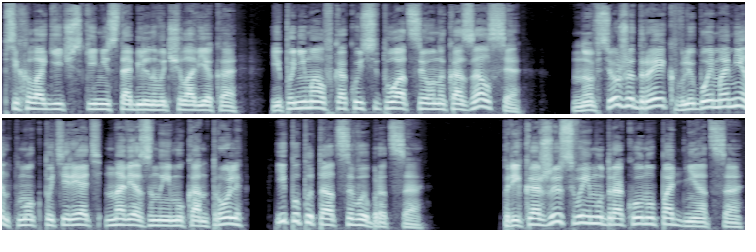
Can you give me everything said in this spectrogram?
психологически нестабильного человека и понимал, в какой ситуации он оказался, но все же Дрейк в любой момент мог потерять навязанный ему контроль и попытаться выбраться. «Прикажи своему дракону подняться»,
